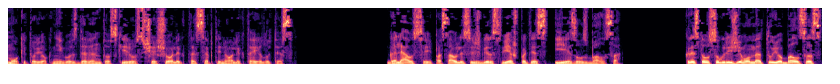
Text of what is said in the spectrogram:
Mokytojo knygos 9 skyrius 16-17 eilutės. Galiausiai pasaulis išgirs viešpatės Jėzaus balsą. Kristaus sugrįžimo metu jo balsas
